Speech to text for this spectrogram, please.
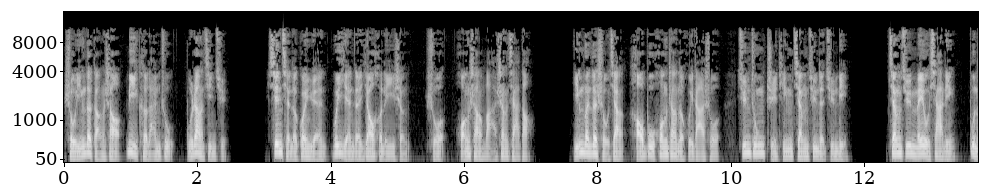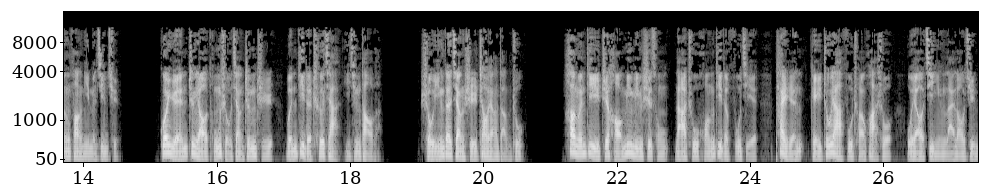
守营的岗哨立刻拦住，不让进去。先前的官员威严的吆喝了一声，说：“皇上马上驾到。”营门的守将毫不慌张的回答说：“军中只听将军的军令，将军没有下令，不能放你们进去。”官员正要同守将争执，文帝的车驾已经到了，守营的将士照样挡住。汉文帝只好命令侍从拿出皇帝的符节，派人给周亚夫传话说：“我要进营来劳军。”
